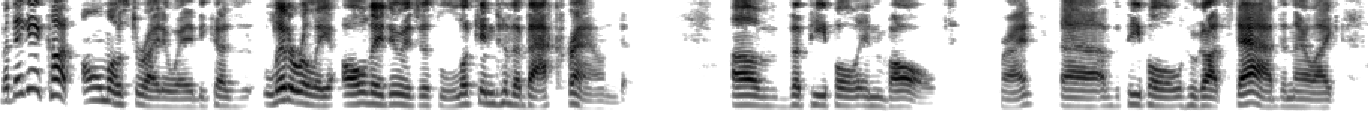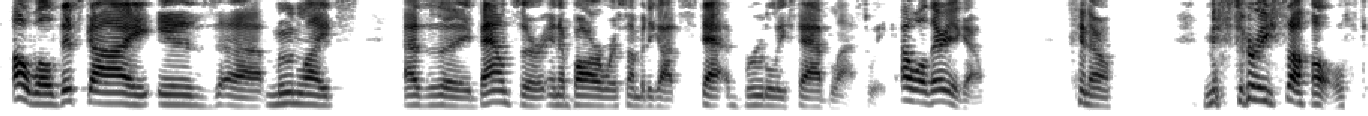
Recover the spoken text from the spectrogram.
But they get caught almost right away because literally all they do is just look into the background of the people involved, right? Uh, of the people who got stabbed and they're like, oh well this guy is uh moonlights as a bouncer in a bar where somebody got sta- brutally stabbed last week. Oh well there you go. You know mystery solved.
